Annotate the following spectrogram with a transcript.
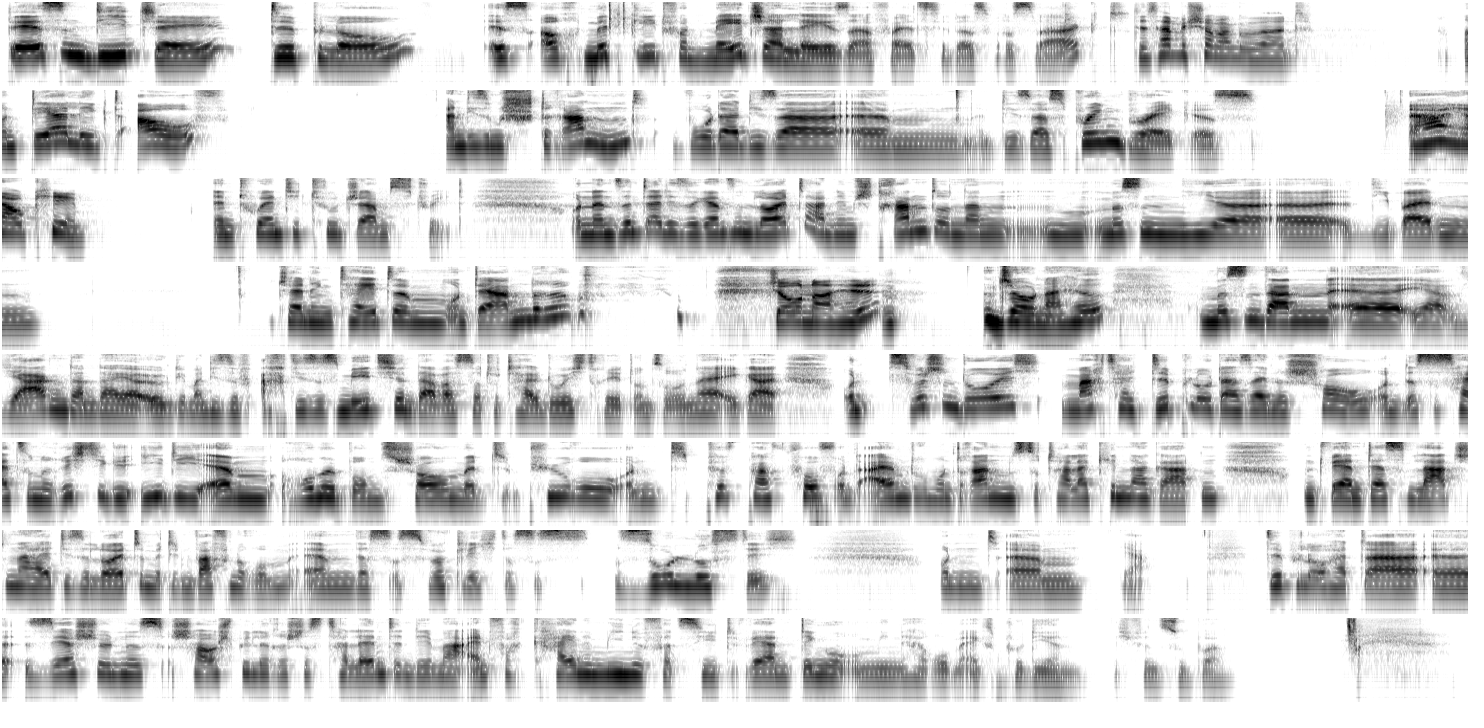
der ist ein DJ, Diplo, ist auch Mitglied von Major Laser, falls dir das was sagt. Das habe ich schon mal gehört. Und der legt auf an diesem Strand, wo da dieser, ähm, dieser Spring Break ist. Ah, ja, okay. In 22 Jump Street. Und dann sind da diese ganzen Leute an dem Strand und dann müssen hier äh, die beiden Channing Tatum und der andere, Jonah Hill. Jonah Hill, müssen dann, äh, ja, jagen dann da ja irgendjemand, diese, ach, dieses Mädchen da, was da total durchdreht und so, na, egal. Und zwischendurch macht halt Diplo da seine Show und es ist halt so eine richtige EDM-Rummelbums-Show mit Pyro und Piff, Puff, Puff und allem drum und dran und ist totaler Kindergarten. Und währenddessen latschen da halt diese Leute mit den Waffen rum. Ähm, das ist wirklich, das ist so lustig. Und ähm, ja, Diplo hat da äh, sehr schönes schauspielerisches Talent, indem er einfach keine Miene verzieht, während Dinge um ihn herum explodieren. Ich find's super.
